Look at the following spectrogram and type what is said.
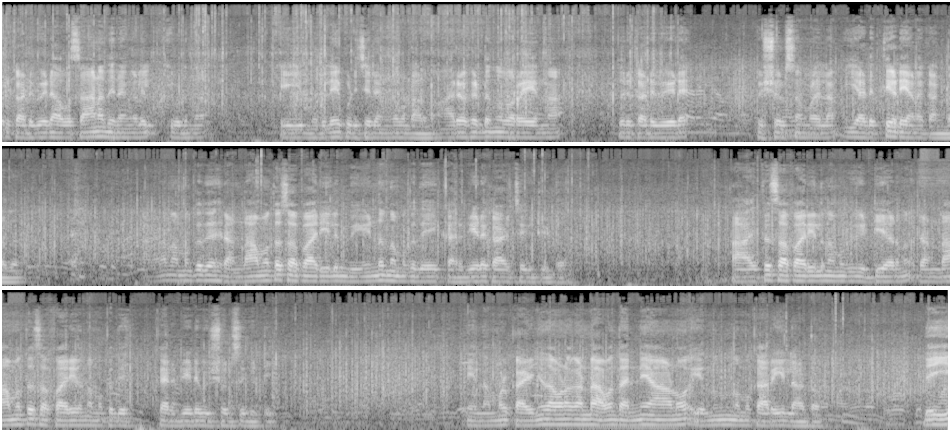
ഒരു കടുവയുടെ അവസാന ദിനങ്ങളിൽ ഇവിടുന്ന് ഈ മുതലേ പിടിച്ച രംഗമുണ്ടാകുന്നു. ആരോ ഹെഡ് എന്ന് പറയുന്ന ഒരു കടുവയുടെ വിഷ്വൽസ് നമ്മളെല്ലാം ഈ അടുത്തിടെയാണ് കണ്ടത്. അങ്ങനെ നമുക്കിത് രണ്ടാമത്തെ സഫാരിയിലും വീണ്ടും നമുക്ക് ഈ കരടിയുടെ കാഴ്ച കിട്ടിയിട്ടോ? ആദ്യത്തെ സഫാരിയിൽ നമുക്ക് കിട്ടിയായിരുന്നു രണ്ടാമത്തെ സഫാരിയിൽ നമുക്കിത് കരടിയുടെ വിഷ്വൽസ് കിട്ടി. നമ്മൾ കഴിഞ്ഞ തവണ കണ്ട അവൻ തന്നെയാണോ എന്നൊന്നും നമുക്കറിയില്ല കേട്ടോ. ദേ ഈ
